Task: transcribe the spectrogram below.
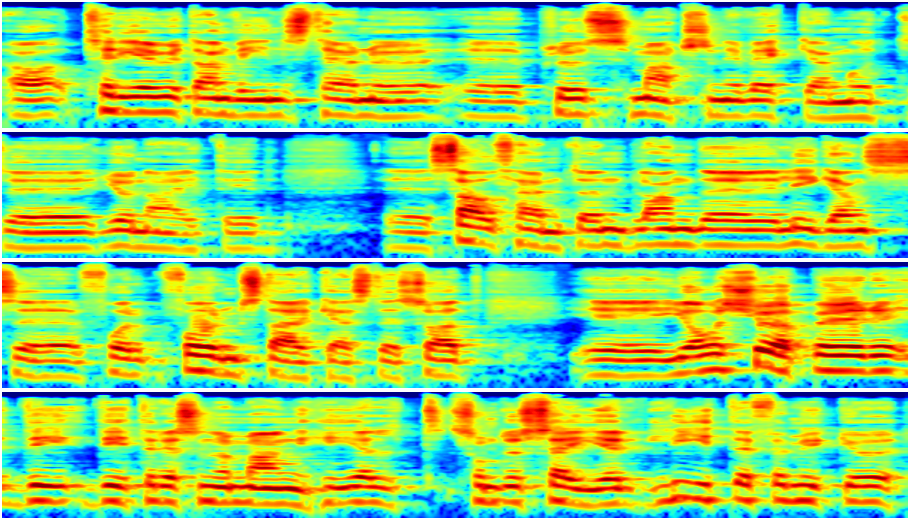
ja, tre utan vinst här nu, eh, plus matchen i veckan mot eh, United. Eh, Southampton bland eh, ligans eh, form, formstarkaste. Så att eh, Eh, jag köper ditt resonemang helt, som du säger, lite för mycket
